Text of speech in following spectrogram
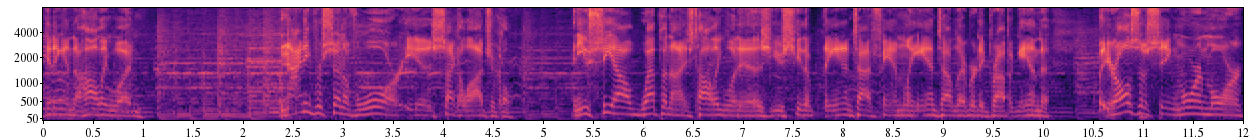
getting into Hollywood, 90% of war is psychological. And you see how weaponized Hollywood is. You see the, the anti-family, anti-liberty propaganda. But you're also seeing more and more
